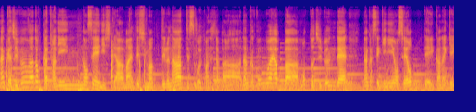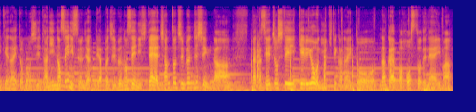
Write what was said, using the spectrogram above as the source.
なんか自分はどっか他人のせいにして甘えてしまってるなってすごい感じたからなんか今後はやっぱもっと自分でなんか責任を背負っていかなきゃいけないと思うし他人のせいにするんじゃなくてやっぱ自分のせいにしてちゃんと自分自身がなんか成長していけるように生きていかないとなんかやっぱホストでね今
